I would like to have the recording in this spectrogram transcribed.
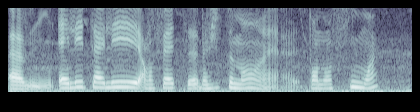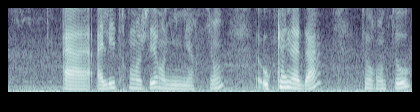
Euh, Elle est allée en fait ben justement euh, pendant six mois à, l'étranger en immersion au Canada, Toronto,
